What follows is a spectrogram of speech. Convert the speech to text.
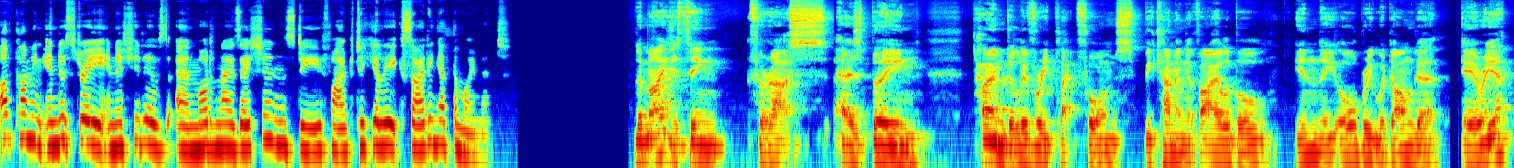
upcoming industry initiatives and modernizations do you find particularly exciting at the moment? The major thing for us has been home delivery platforms becoming available in the Albury Wodonga area.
